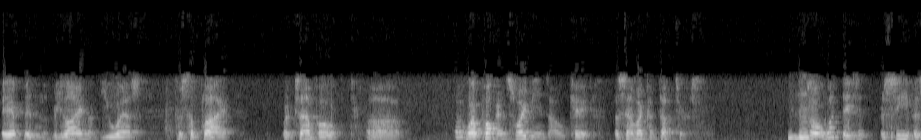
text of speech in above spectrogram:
they have been relying on the U.S. to supply, for example, uh, well, pork and soybeans are okay, but semiconductors. Mm-hmm. So what they perceive is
